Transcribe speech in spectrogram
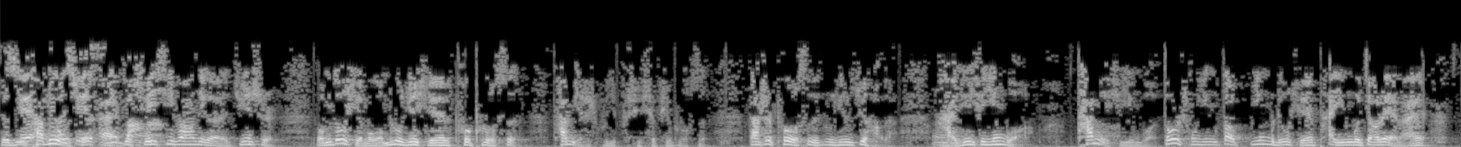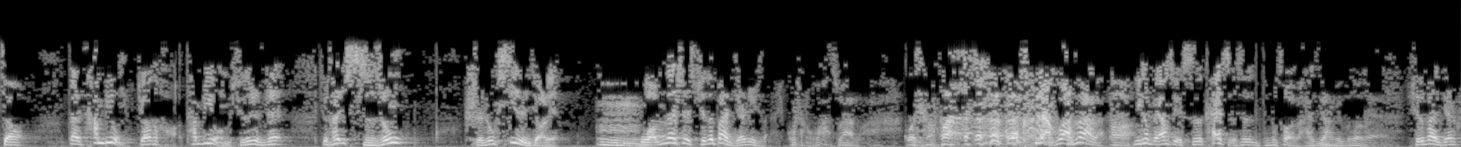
就他比我们学，哎，就学西方这个军事，我们都学嘛。我们陆军学普普鲁士，他们也是学学学普鲁士。当时普鲁士陆军是最好的，海军学英国，他们也学英国，都是从英到英国留学，派英国教练来教。但是他们比我们教的好，他们比我们学的认真，就他始终始终信任教练。嗯，我们呢是学了半截就觉得，哎，国产化算了，国产化，国产化算了。啊，你看北洋水师开始是不错的，还是样飞不错的。学了半截说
